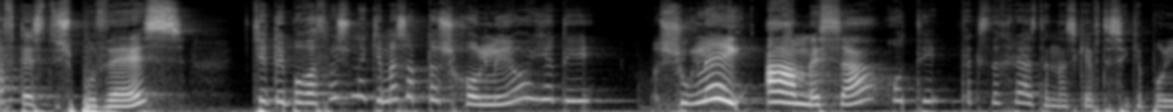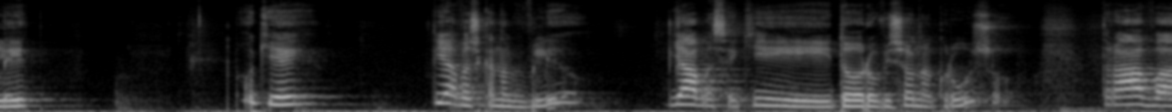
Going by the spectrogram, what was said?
αυτές τις σπουδές και το υποβαθμίσουν και μέσα από το σχολείο γιατί σου λέει άμεσα ότι εντάξει δεν χρειάζεται να σκέφτεσαι και πολύ. OK, okay. διάβασε κανένα βιβλίο, διάβασε εκεί το Ροβινσώνα Κρούσο, τράβα,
